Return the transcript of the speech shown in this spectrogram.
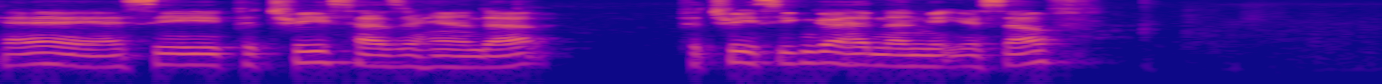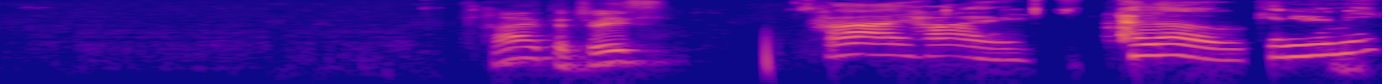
Okay, I see Patrice has her hand up. Patrice, you can go ahead and unmute yourself. Hi, Patrice. Hi, hi. Hello, can you hear me?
